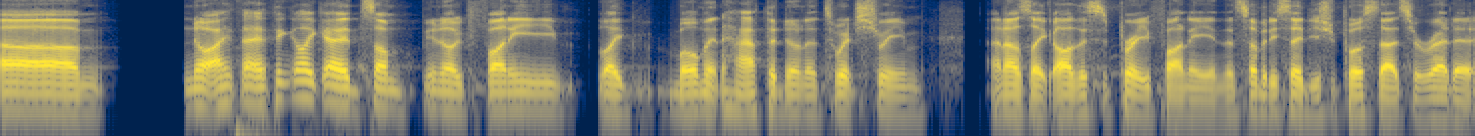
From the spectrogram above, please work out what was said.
um, no, I I think like I had some you know like funny like moment happened on a Twitch stream, and I was like, oh, this is pretty funny. And then somebody said you should post that to Reddit.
